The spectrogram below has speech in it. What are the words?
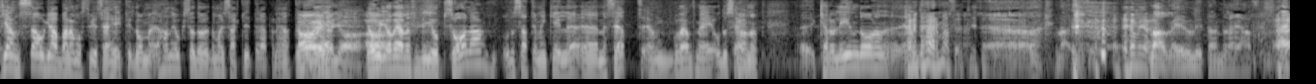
Jensa och grabbarna måste vi säga hej till. De, han är också, de, de har ju sagt lite där på nätet. Ja, jag, var, ja, ja, Jag, ja. jag var även förbi Uppsala och då satt jag med en kille eh, med Seth, en god vän till mig. Och då säger han att Caroline då... Han, Kan du inte härma ett lite? Det. Vad roligt Andreas. Nej,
